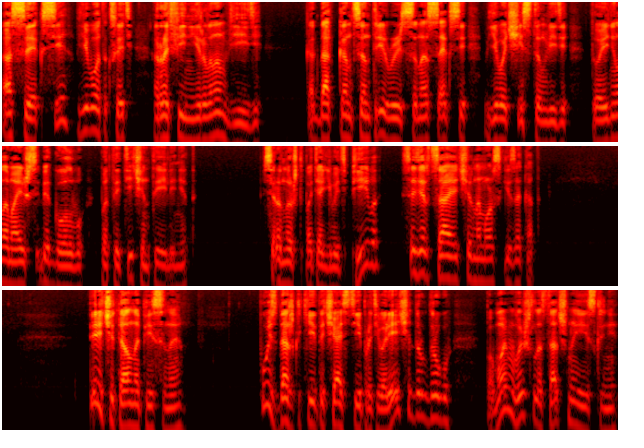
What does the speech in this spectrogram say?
о сексе в его, так сказать, рафинированном виде. Когда концентрируешься на сексе в его чистом виде, то и не ломаешь себе голову, патетичен ты или нет. Все равно, что потягивать пиво, созерцая черноморский закат. Перечитал написанное. Пусть даже какие-то части и противоречат друг другу, по-моему, вышло достаточно искренне.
